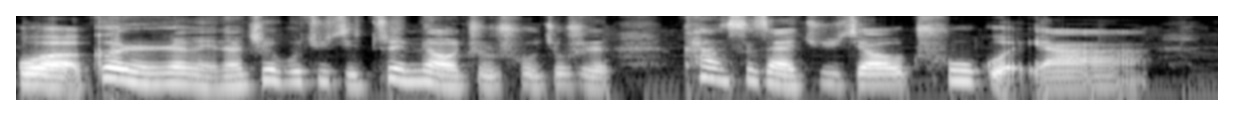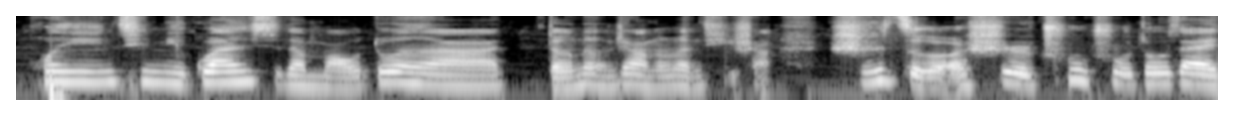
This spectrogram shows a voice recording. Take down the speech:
我个人认为呢，这部剧集最妙之处就是看似在聚焦出轨呀。婚姻亲密关系的矛盾啊，等等这样的问题上，实则是处处都在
